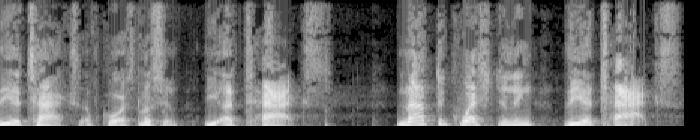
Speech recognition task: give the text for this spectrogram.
the attacks, of course, listen, the attacks, not the questioning, the attacks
